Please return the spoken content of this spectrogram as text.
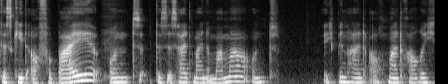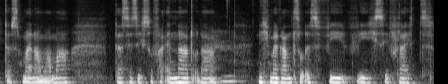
das geht auch vorbei und das ist halt meine Mama und ich bin halt auch mal traurig, dass meiner Mama, dass sie sich so verändert oder mhm. nicht mehr ganz so ist, wie, wie ich sie vielleicht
